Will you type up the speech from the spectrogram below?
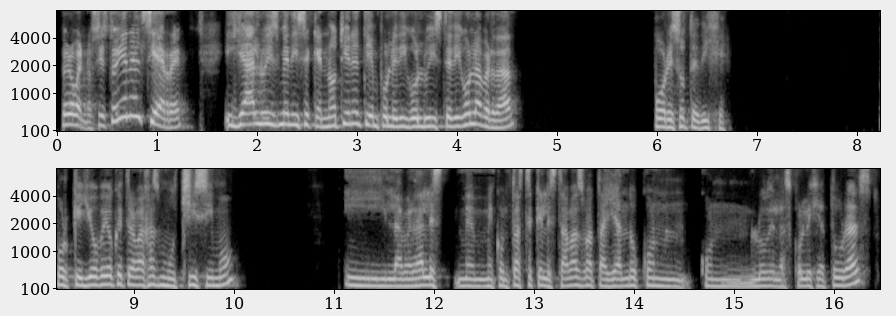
Pero bueno, si estoy en el cierre y ya Luis me dice que no tiene tiempo, le digo, Luis, te digo la verdad, por eso te dije. Porque yo veo que trabajas muchísimo y la verdad me, me, contaste que le estabas batallando con, con lo de las colegiaturas.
